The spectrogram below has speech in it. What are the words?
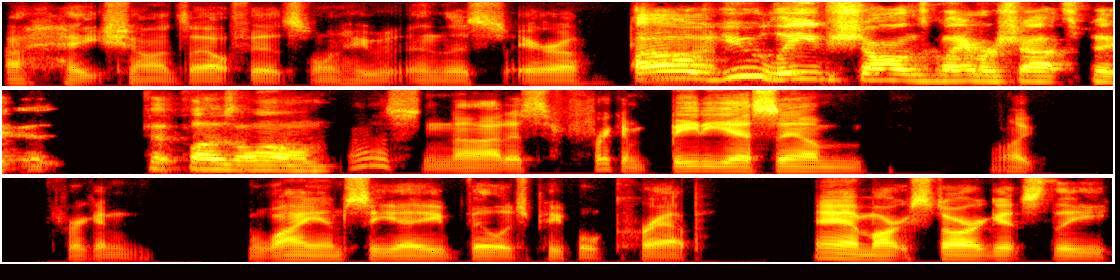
I hate Shawn's outfits when he was in this era. Oh, God. Oh, you leave Shawn's glamour shots pick, pick clothes alone. It's not. It's freaking BDSM, like freaking YMCA village people crap. And Mark Starr gets the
